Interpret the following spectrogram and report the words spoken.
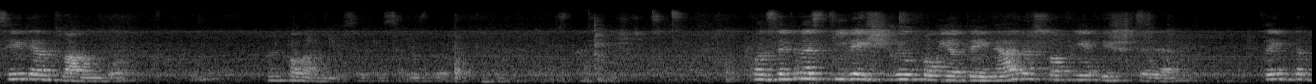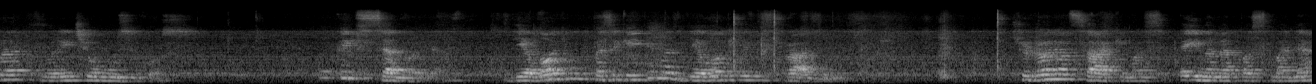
sėdė ant lango, ant palangės, įsivaizduoju. Konstantinas tyliai švilpauja dainelę, Sofija ištarė. Taip dabar norėčiau muzikos kaip scenoje. Dialoginis, pasikeitimas dialoginėmis frazėmis. Čiurlionio atsakymas, einame pas mane,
